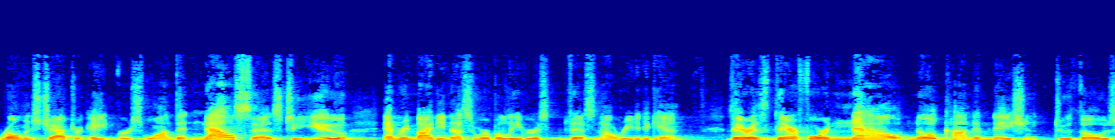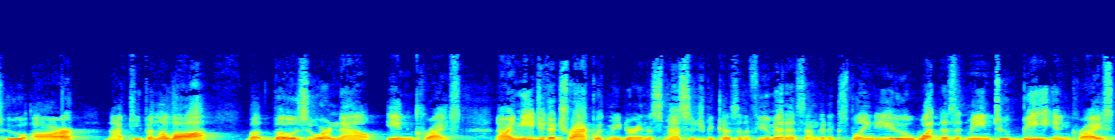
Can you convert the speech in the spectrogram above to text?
Romans chapter 8, verse 1, that now says to you, and reminding us who are believers, this, and I'll read it again. There is therefore now no condemnation to those who are not keeping the law, but those who are now in Christ. Now I need you to track with me during this message because in a few minutes I'm going to explain to you what does it mean to be in Christ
